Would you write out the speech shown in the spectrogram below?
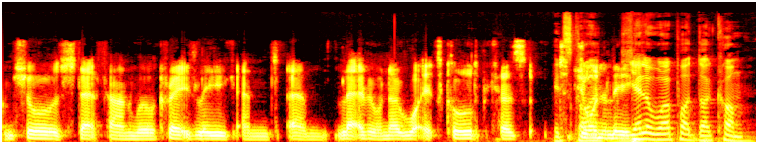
I'm sure Stefan will create his league and um, let everyone know what it's called because it's to called join the league. yellowwallpod.com.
